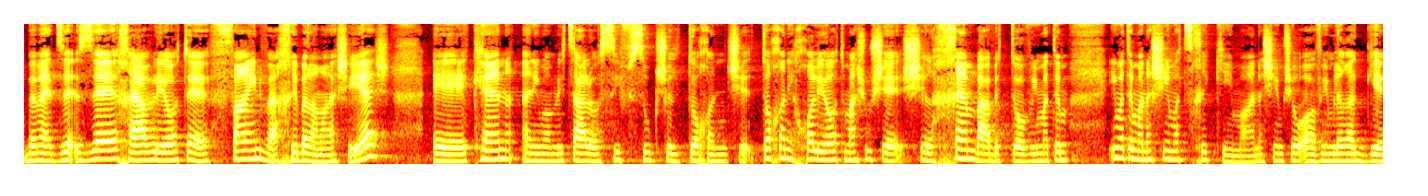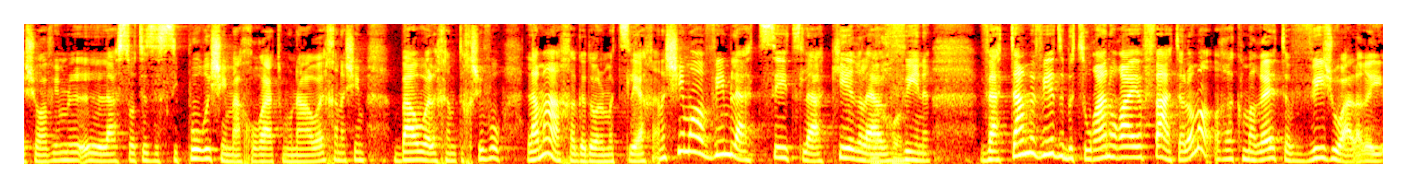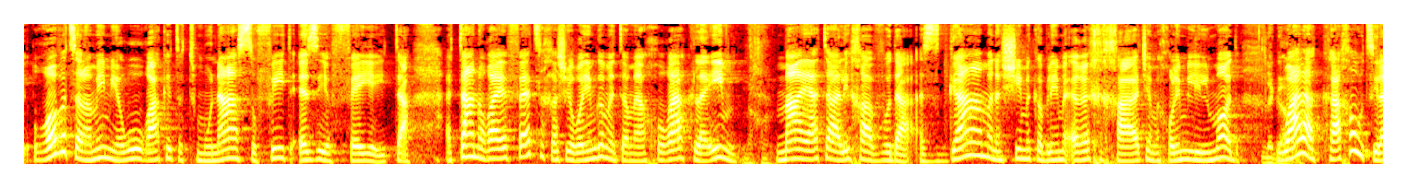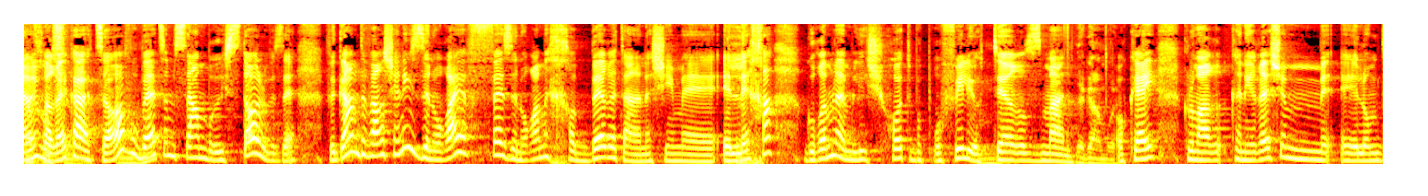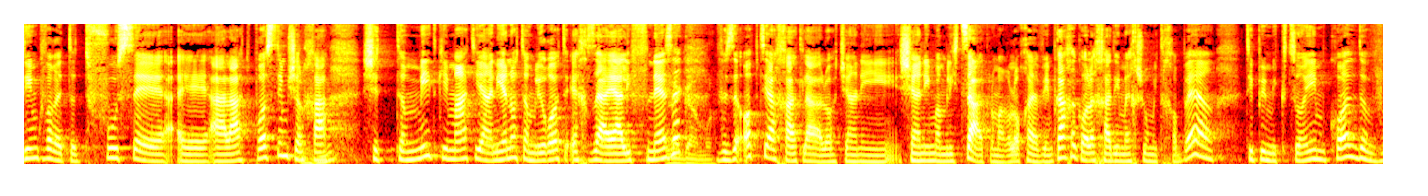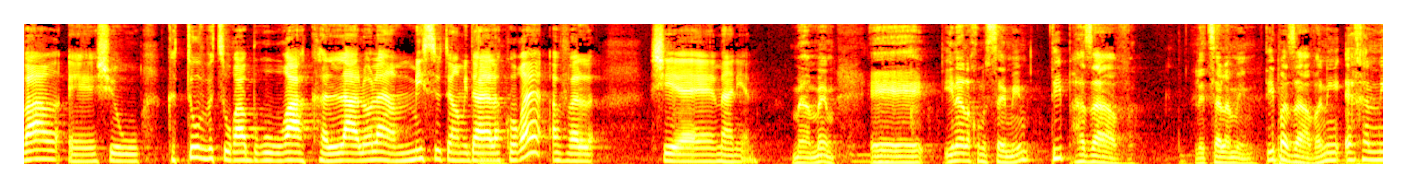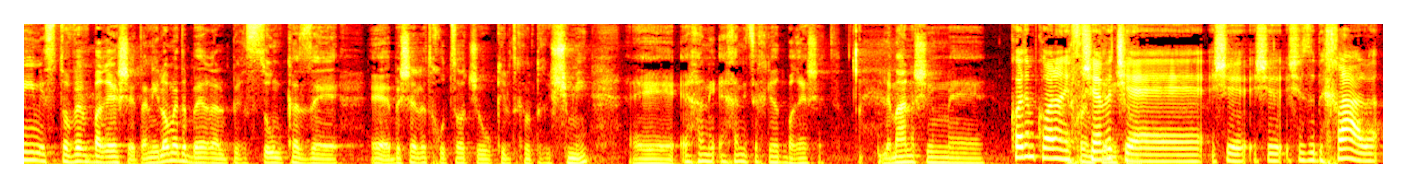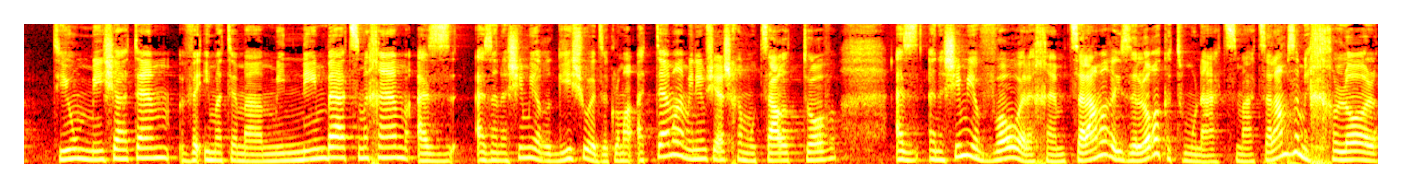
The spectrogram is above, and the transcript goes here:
באמת, זה, זה חייב להיות fine uh, והכי ברמה שיש. Uh, כן, אני ממליצה להוסיף סוג של תוכן, שתוכן יכול להיות משהו ש, שלכם בא בטוב, אם אתם, אם אתם אנשים מצחיקים, או אנשים שאוהבים לרגש, או אוהבים לעשות איזה סיפור אישי מאחורי התמונה, או איך אנשים באו אליכם, תחשבו, למה האח הגדול מצליח? אנשים אוהבים להציץ, להכיר, להבין. נכון. ואתה מביא את זה בצורה נורא יפה, אתה לא רק מראה את ה visual, הרי רוב הצלמים יראו רק את התמונה הסופית, איזה יפה היא הייתה. אתה נורא יפה אצלך שרואים גם את המאחורי הקלעים, נכון. מה היה תהליך העבודה. אז גם אנשים מקבלים ערך אחד שהם יכולים ללמוד. לגמרי. וואלה, ככה הוא צילם עם הרקע הצהוב, mm-hmm. הוא בעצם שם בריסטול וזה. וגם דבר שני, זה נורא יפה, זה נורא מחבר את האנשים אה, אליך, כן. גורם להם לשהות בפרופיל יותר mm-hmm. זמן. לגמרי. אוקיי? כלומר, כנראה... כנראה שלומדים כבר את הדפוס אה, אה, העלאת פוסטים שלך, mm-hmm. שתמיד כמעט יעניין אותם לראות איך זה היה לפני זה. לגמרי. וזו אופציה אחת לעלות שאני, שאני ממליצה, כלומר, לא חייבים ככה, כל אחד עם איך שהוא מתחבר, טיפים מקצועיים, כל דבר אה, שהוא כתוב בצורה ברורה, קלה, לא להעמיס יותר מדי על הקורא, אבל שיהיה מעניין. מהמם. אה, הנה אנחנו מסיימים. טיפ הזהב. לצלמים. טיפ הזהב, אני, איך אני מסתובב ברשת? אני לא מדבר על פרסום כזה אה, בשלט חוצות שהוא כאילו צריך להיות רשמי. אה, איך, אני, איך אני צריך להיות ברשת? למה אנשים... אה, קודם כל, אני חושבת ש, ש, ש, שזה בכלל, תהיו מי שאתם, ואם אתם מאמינים בעצמכם, אז, אז אנשים ירגישו את זה. כלומר, אתם מאמינים שיש לכם מוצר טוב. אז אנשים יבואו אליכם. צלם הרי זה לא רק התמונה עצמה, צלם זה מכלול,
